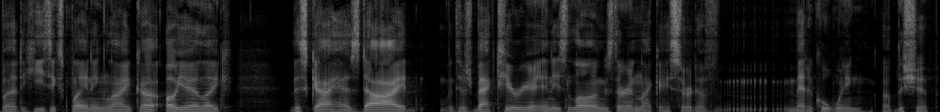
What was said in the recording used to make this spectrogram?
but he's explaining like, uh, oh yeah, like this guy has died. There's bacteria in his lungs. They're in like a sort of medical wing of the ship,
